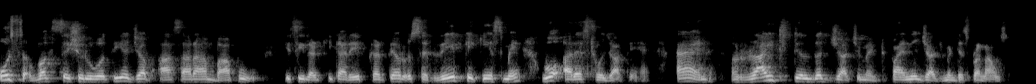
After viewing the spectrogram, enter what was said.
उस वक्त से शुरू होती है जब आसाराम बापू किसी लड़की का रेप करते हैं और उस रेप के केस में वो अरेस्ट हो जाते हैं। And right till the judgment final judgment is pronounce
